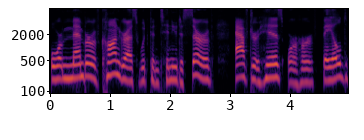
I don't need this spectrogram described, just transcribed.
or member of Congress would continue to serve after his or her failed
